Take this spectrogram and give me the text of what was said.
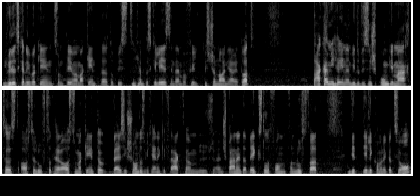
Ich würde jetzt gerne übergehen zum Thema Magenta. Du bist, mhm. ich habe das gelesen in deinem Profil, du bist schon neun Jahre dort. Da kann ich mich erinnern, wie du diesen Sprung gemacht hast aus der Luftfahrt heraus zum Magento, weiß ich schon, dass mich einige gefragt haben, ein spannender Wechsel von, von Luftfahrt in die Telekommunikation.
